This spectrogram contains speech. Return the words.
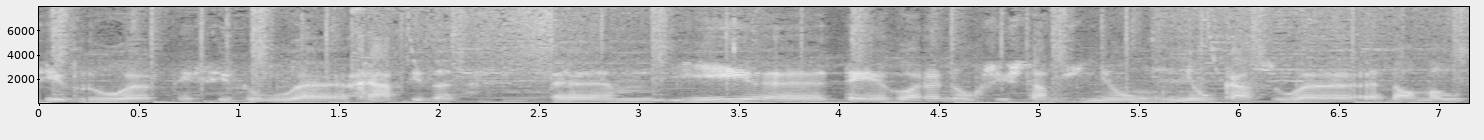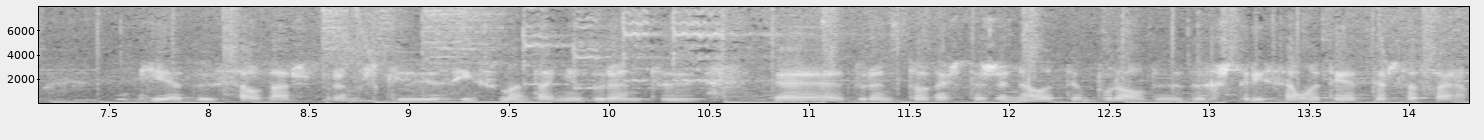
sido, eh, tem sido rápida ehm, e até agora não registámos nenhum, nenhum caso anómalo, o que é de saudar. Esperamos que assim se mantenha durante, eh, durante toda esta janela temporal de, de restrição até a terça-feira.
